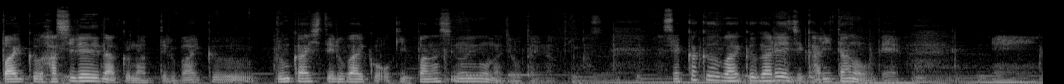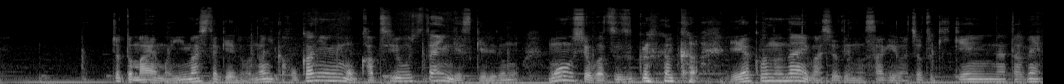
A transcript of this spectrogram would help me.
バイク走れなくなってるバイク分解してるバイクを置きっぱなしのような状態になっています。せっかくバイクガレージ借りたので、えー、ちょっと前も言いましたけれど何か他にも活用したいんですけれども猛暑が続く中 エアコンのない場所での作業はちょっと危険なため、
